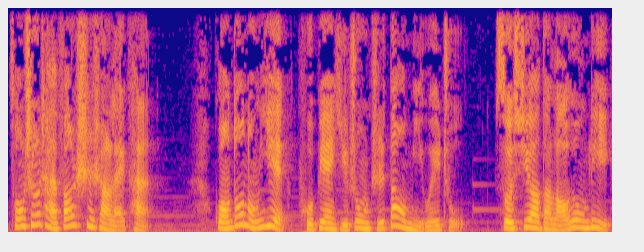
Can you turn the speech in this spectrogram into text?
从生产方式上来看，广东农业普遍以种植稻米为主，所需要的劳动力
